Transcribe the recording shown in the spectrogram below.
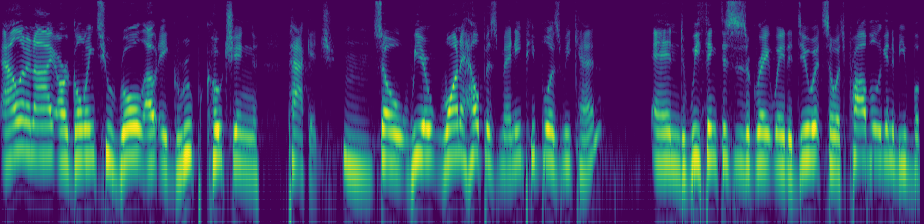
Alan and I are going to roll out a group coaching package. So we want to help as many people as we can and we think this is a great way to do it. So it's probably going to be bi-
